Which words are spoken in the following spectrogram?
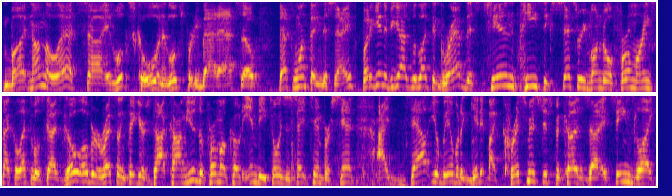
but nonetheless, uh, it looks cool and it looks pretty badass, so that's one thing to say. But again, if you guys would like to grab this 10-piece accessory bundle from Ringside Collectibles, guys, go over to WrestlingFigures.com. Use the promo code MDTOYS to save 10%. I doubt you'll be able to get it by Christmas just because uh, it seems like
